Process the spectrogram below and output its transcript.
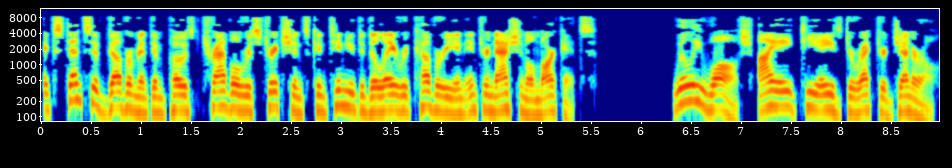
Extensive government-imposed travel restrictions continue to delay recovery in international markets. Willie Walsh, IATA's Director General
